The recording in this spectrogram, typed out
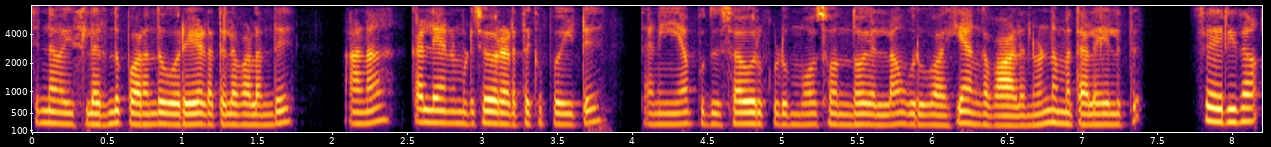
சின்ன வயசுலேருந்து பிறந்து ஒரே இடத்துல வளர்ந்து ஆனால் கல்யாணம் முடிச்ச ஒரு இடத்துக்கு போயிட்டு தனியாக புதுசாக ஒரு குடும்பம் சொந்தம் எல்லாம் உருவாகி அங்கே வாழணும்னு நம்ம தலையெழுத்து. சரிதான்.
